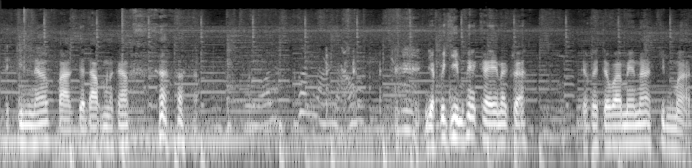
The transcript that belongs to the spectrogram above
แต่กินแล้วปากจะดำนะครับร้อนเพิ่มหนาวหนาวอย่าไปชิมให้ใครนะครับเดี๋ยวก็จะว่าไม่น่ากินหมาก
